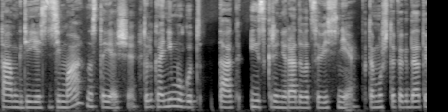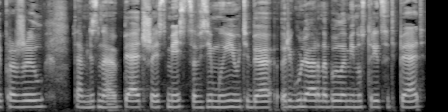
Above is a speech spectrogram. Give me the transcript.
там, где есть зима настоящая, только они могут так искренне радоваться весне. Потому что когда ты прожил, там, не знаю, 5-6 месяцев зимы, и у тебя регулярно было минус 35,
